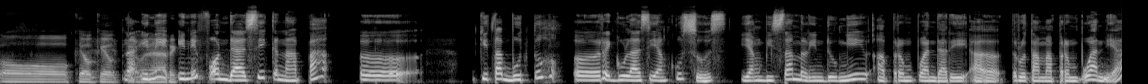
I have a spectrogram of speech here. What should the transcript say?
Oh, Oke oke oke. nah, ini menarik. ini fondasi kenapa eh, kita butuh uh, regulasi yang khusus yang bisa melindungi uh, perempuan dari uh, terutama perempuan ya,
